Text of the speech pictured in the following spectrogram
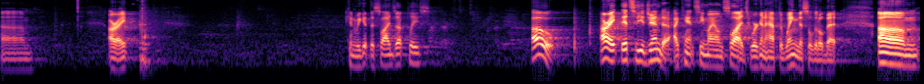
Um, all right. Can we get the slides up, please? Oh, all right, it's the agenda. I can't see my own slides. We're going to have to wing this a little bit. Um,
